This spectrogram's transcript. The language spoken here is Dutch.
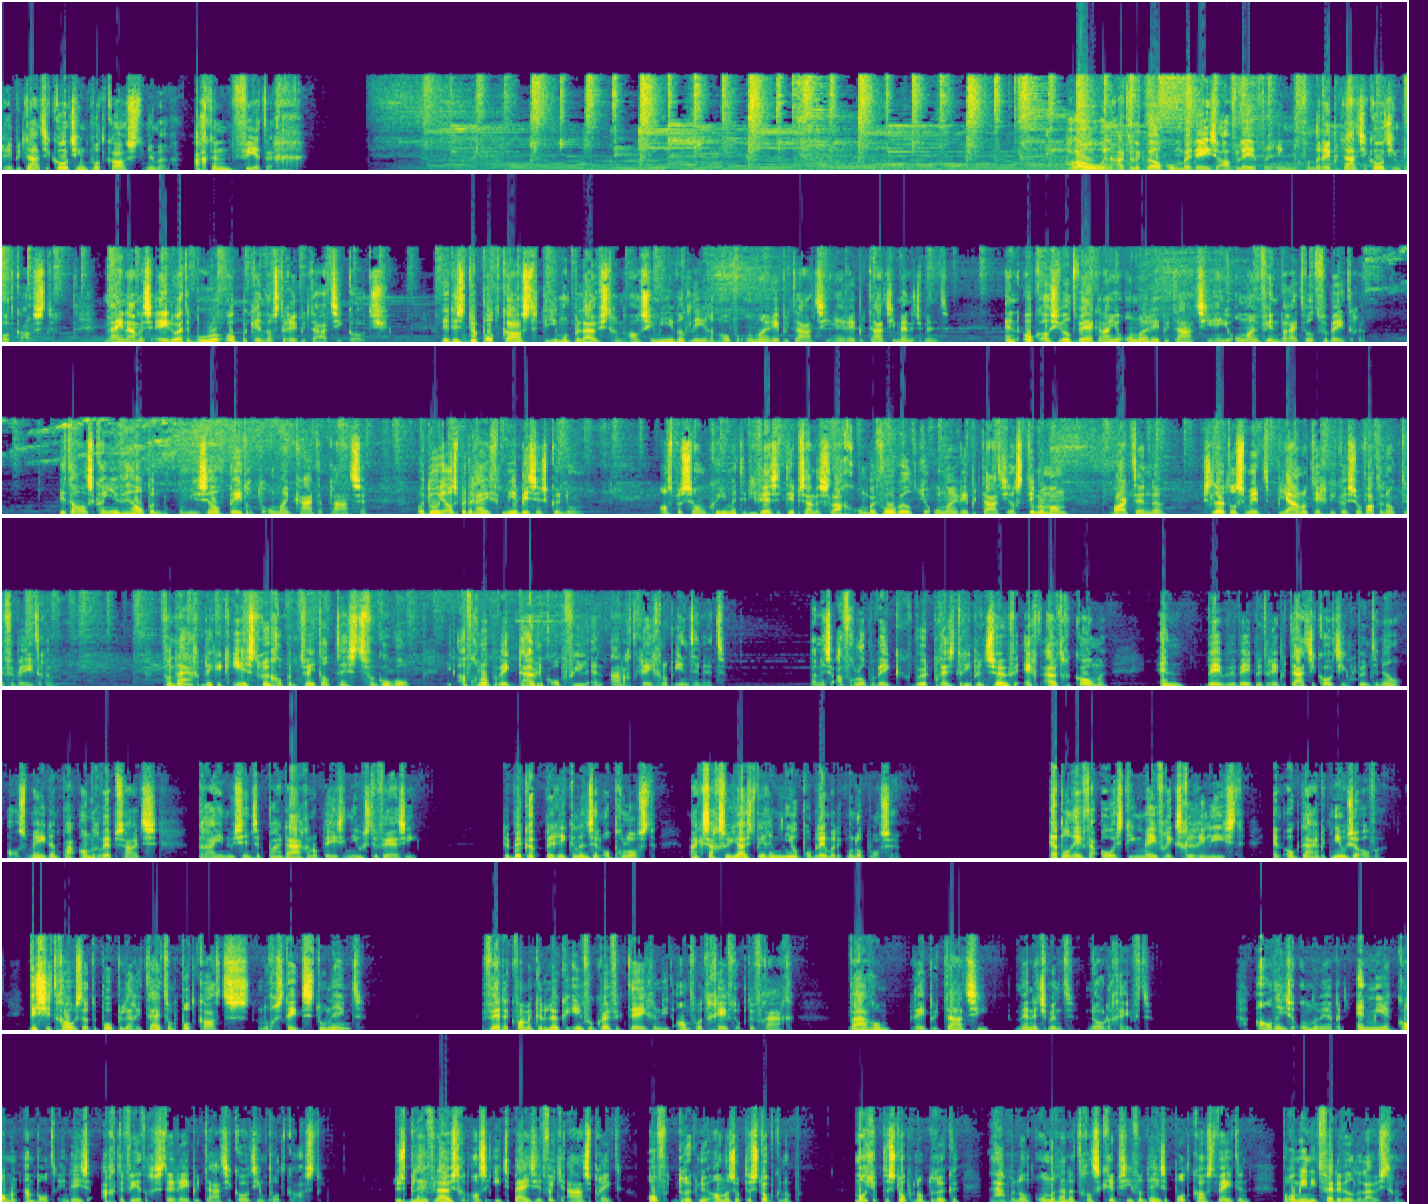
Reputatiecoaching podcast nummer 48. Hallo en hartelijk welkom bij deze aflevering van de Reputatiecoaching podcast. Mijn naam is Eduard de Boer, ook bekend als de Reputatiecoach. Dit is de podcast die je moet beluisteren als je meer wilt leren over online reputatie en reputatiemanagement. En ook als je wilt werken aan je online reputatie en je online vindbaarheid wilt verbeteren. Dit alles kan je helpen om jezelf beter op de online kaart te plaatsen, waardoor je als bedrijf meer business kunt doen. Als persoon kun je met de diverse tips aan de slag om bijvoorbeeld je online reputatie als timmerman, bartender, sleutelsmid, pianotechnicus of wat dan ook te verbeteren. Vandaag blik ik eerst terug op een tweetal tests van Google die afgelopen week duidelijk opvielen en aandacht kregen op internet. Dan is afgelopen week WordPress 3.7 echt uitgekomen en www.reputatiecoaching.nl als mede een paar andere websites draaien nu sinds een paar dagen op deze nieuwste versie. De backup perikelen zijn opgelost, maar ik zag zojuist weer een nieuw probleem wat ik moet oplossen. Apple heeft haar OS 10 Mavericks gereleased en ook daar heb ik nieuws over. Wist je trouwens dat de populariteit van podcasts nog steeds toeneemt? Verder kwam ik een leuke infographic tegen die antwoord geeft op de vraag waarom reputatie management nodig heeft. Al deze onderwerpen en meer komen aan bod in deze 48ste reputatiecoaching podcast. Dus blijf luisteren als er iets bij zit wat je aanspreekt of druk nu anders op de stopknop. Mocht je op de stopknop drukken, laat me dan onderaan de transcriptie van deze podcast weten waarom je niet verder wilde luisteren.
